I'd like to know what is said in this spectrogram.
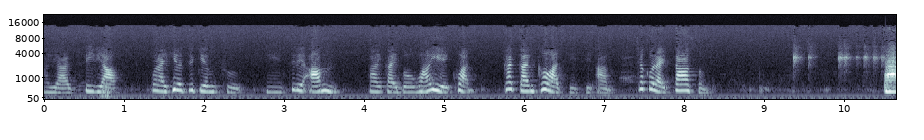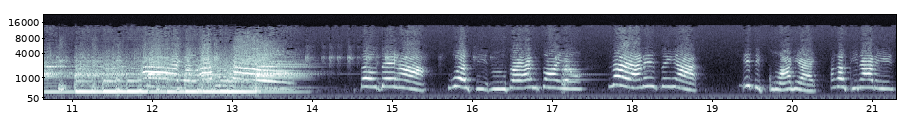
哎呀，死了！我来歇这间厝，嗯，这个暗大概无欢喜的款，较艰苦也是一暗，才过来打算。哎呀，阿婆，到底哈，我是毋知安怎样，哪会安尼生啊？一直寒起来，啊到今仔日，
